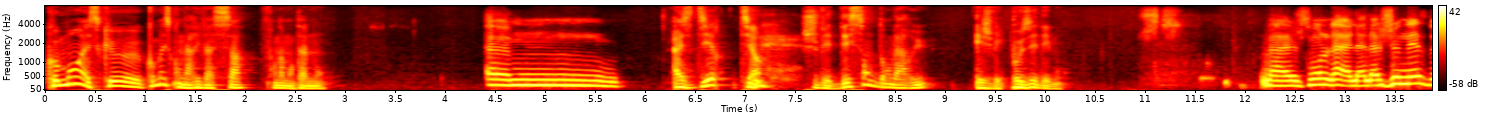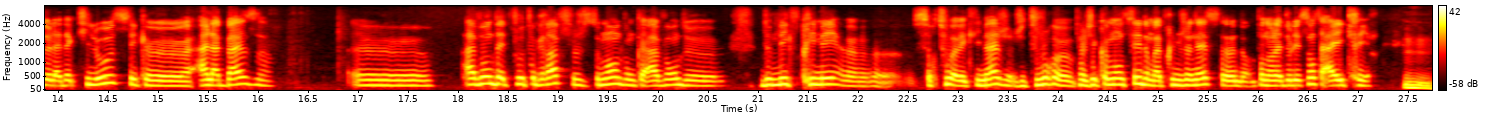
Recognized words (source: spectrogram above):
comment est-ce que comment est-ce qu'on arrive à ça fondamentalement? Euh, À se dire, tiens, je vais descendre dans la rue et je vais poser des mots. Bah, justement, la, la, la jeunesse de la dactylo, c'est que à la base, euh, avant d'être photographe, justement, donc avant de, de m'exprimer, euh, surtout avec l'image, j'ai toujours, euh, enfin, j'ai commencé dans ma prime jeunesse, euh, dans- pendant l'adolescence, à écrire. Mhm.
